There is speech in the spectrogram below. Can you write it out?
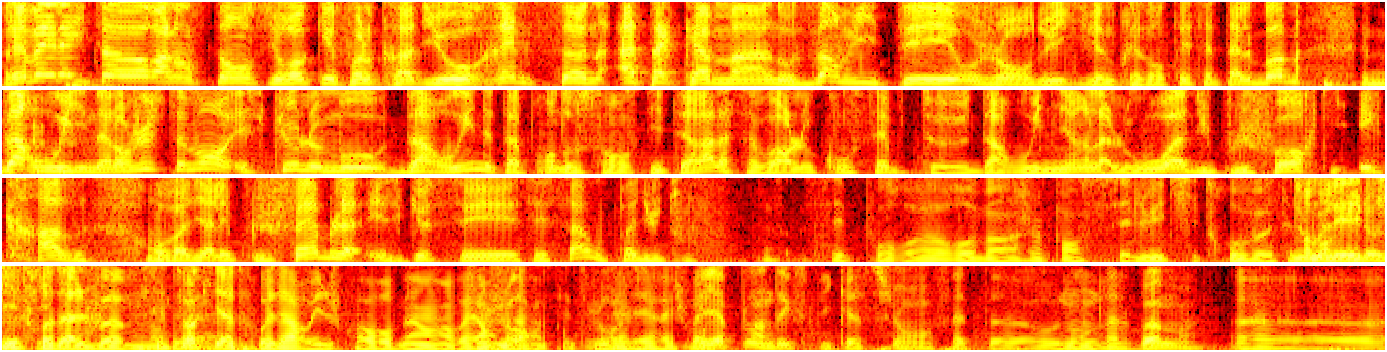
Révélator à l'instant sur Rock et Folk Radio, Renson Atakama, nos invités aujourd'hui qui viennent présenter cet album Darwin. Alors justement, est-ce que le mot Darwin est à prendre au sens littéral, à savoir le concept darwinien, la loi du plus fort qui écrase, on va dire, les plus faibles? Est-ce que c'est c'est ça ou pas du tout? C'est pour euh, Robin, je pense. C'est lui qui trouve tous les titres d'albums. C'est toi euh, qui as trouvé Darwin, je crois, Robin. Ouais, Toujours, on a, c'est on a toujours galéré, Bah, Il y a plein d'explications en fait euh, au nom de l'album. Euh,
